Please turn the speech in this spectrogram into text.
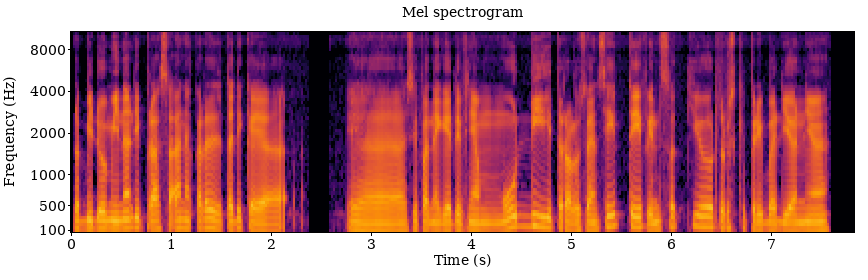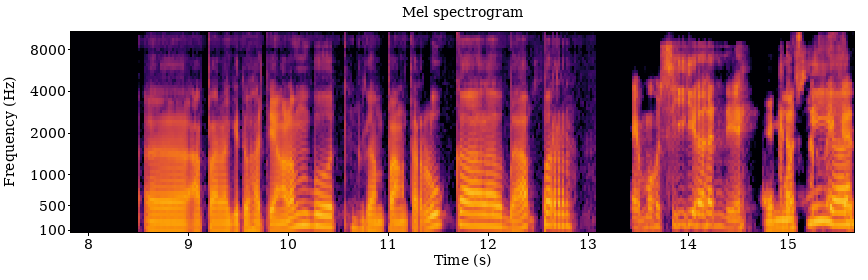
Lebih dominan di perasaannya karena dari tadi kayak ya sifat negatifnya moody, terlalu sensitif, insecure, terus kepribadiannya eh apalagi tuh hati yang lembut, gampang terluka lah, baper. Emosian ya, karakter Emosian.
